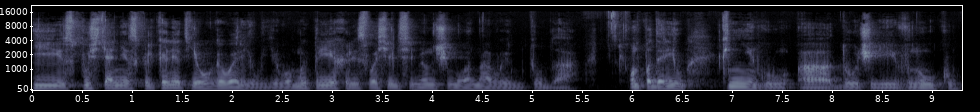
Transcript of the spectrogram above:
И спустя несколько лет я уговорил его. Мы приехали с Василием Семеновичем Лановым туда. Он подарил книгу э, дочери и внуку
